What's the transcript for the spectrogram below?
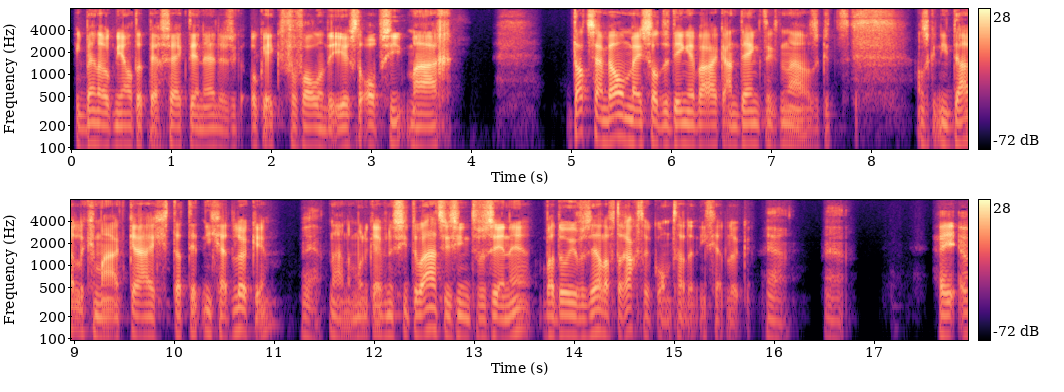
Ik ben er ook niet altijd perfect in, hè, dus ik, ook ik verval in de eerste optie. Maar dat zijn wel meestal de dingen waar ik aan denk. nou, als ik, het, als ik het niet duidelijk gemaakt krijg dat dit niet gaat lukken, Ja. nou, dan moet ik even een situatie zien te verzinnen, waardoor je vanzelf erachter komt dat het niet gaat lukken. Ja. ja. Hey, eh,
